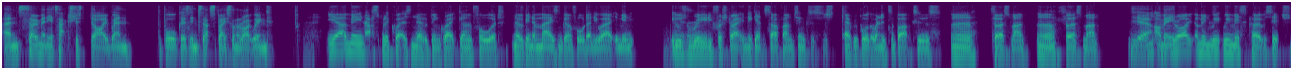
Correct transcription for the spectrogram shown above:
And so many attacks just die when the ball goes into that space on the right wing. yeah. I mean, Azpilicueta has never been great going forward. Never been amazing going forward. Anyway, I mean, it was really frustrating against Southampton because just every ball that went into the box, it was uh, first man, uh, first man. Yeah, I mean, you're right. I mean, we, we miss Kovacic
